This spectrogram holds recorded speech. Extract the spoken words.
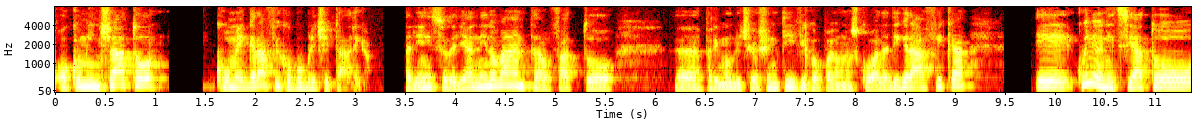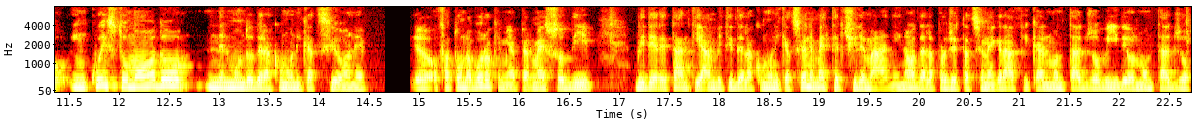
Ho cominciato come grafico pubblicitario All'inizio degli anni 90 ho fatto eh, prima un liceo scientifico, poi una scuola di grafica e quindi ho iniziato in questo modo nel mondo della comunicazione. Eh, ho fatto un lavoro che mi ha permesso di vedere tanti ambiti della comunicazione, metterci le mani, no? dalla progettazione grafica, il montaggio video, il montaggio,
